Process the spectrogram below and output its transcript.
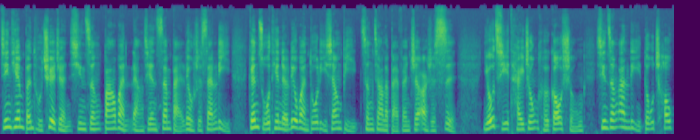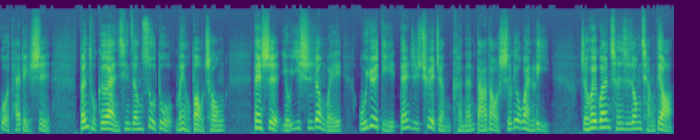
今天本土确诊新增八万两千三百六十三例，跟昨天的六万多例相比，增加了百分之二十四。尤其台中和高雄新增案例都超过台北市，本土个案新增速度没有暴冲。但是有医师认为，五月底单日确诊可能达到十六万例。指挥官陈时中强调，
